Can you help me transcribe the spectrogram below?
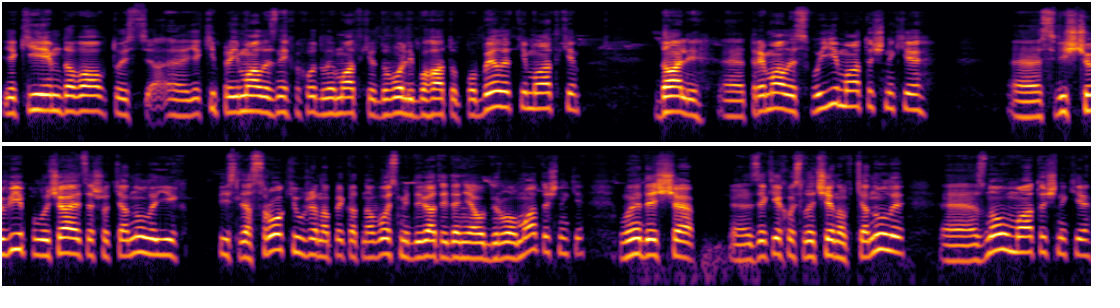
які я їм давав, тобто, е, які приймали, з них виходили матки, доволі багато побили ті матки. Далі е, тримали свої маточники, свіщові, виходить, що тягнули їх після сроків, вже, наприклад, на 8-9 день я обірвав маточники. Вони десь ще е, з якихось личинок тягнули, е, знову маточники,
